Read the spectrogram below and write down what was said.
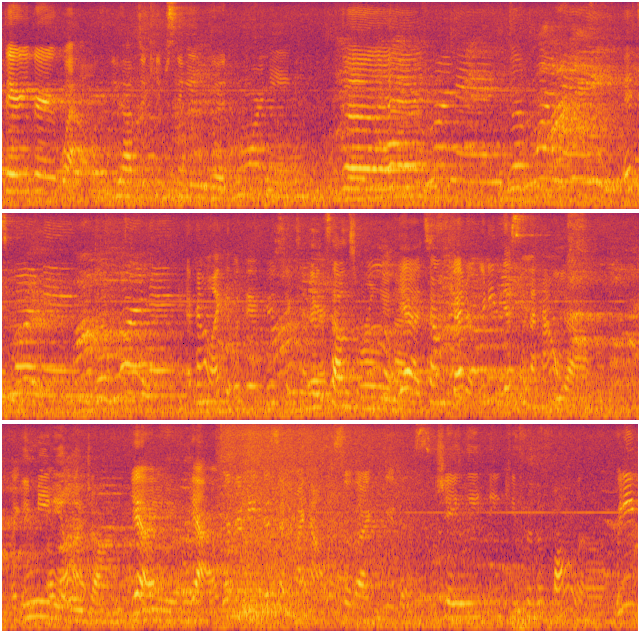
very, very well. You have to keep singing "Good Morning." Good morning. Good morning. It's morning. Good morning. I kind of like it with the acoustics in It it. sounds really nice. Yeah, it sounds better. We need this in the house. Yeah. Like, Immediately. John. Yeah, Immediately. yeah. We're gonna need this in my house so that I can do this. Jaylee, thank you for the follow. We need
